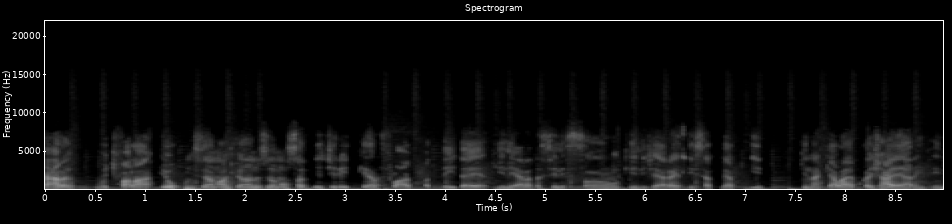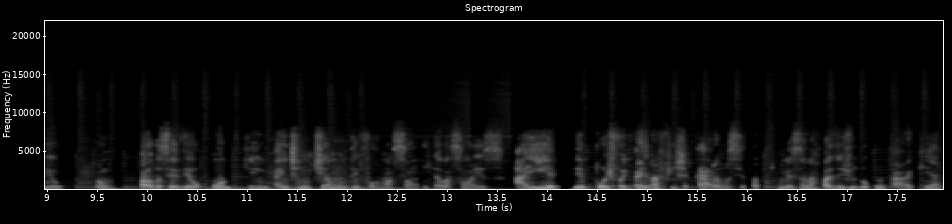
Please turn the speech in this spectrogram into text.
cara, vou te falar, eu com 19 anos, eu não sabia direito quem era o Flávio, pra ter ideia, que ele era da seleção, que ele já era esse atleta que, que naquela época já era, entendeu? Então, para você ver o quanto que a gente não tinha muita informação em relação a isso. Aí, depois foi cair na ficha. Cara, você tá começando a fazer judô com um cara que é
